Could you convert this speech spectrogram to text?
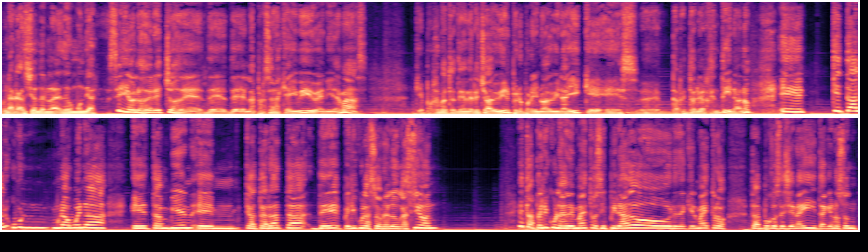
Una canción de, de un mundial. Sí, o los derechos de, de- de las personas que ahí viven y demás. Que por supuesto tienen derecho a vivir, pero por ahí no a vivir ahí, que es eh, territorio argentino, ¿no? Eh, ¿Qué tal un- una buena eh, también em, catarata de películas sobre la educación? Estas películas de maestros inspiradores, de que el maestro tampoco se llena guita, que no son,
